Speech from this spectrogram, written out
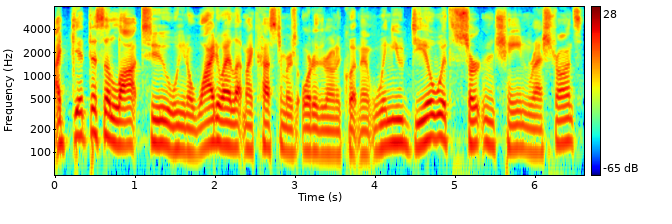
I get this a lot too. You know, why do I let my customers order their own equipment? When you deal with certain chain restaurants,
